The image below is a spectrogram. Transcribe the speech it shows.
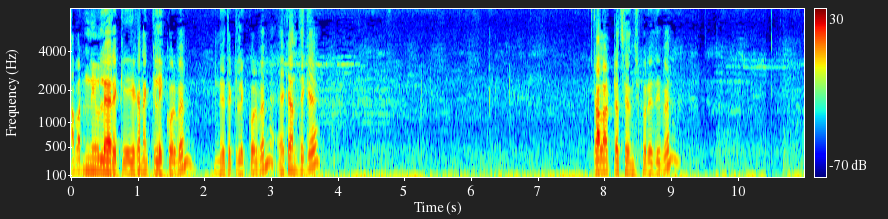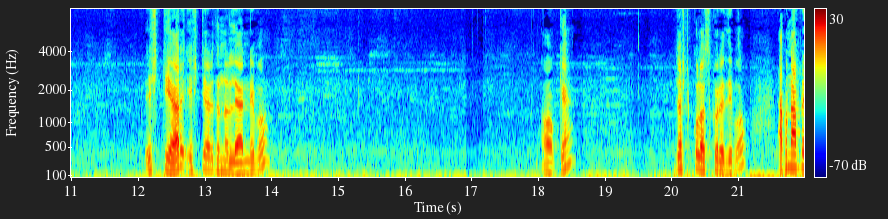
আবার নিউ লেয়ারে এখানে ক্লিক করবেন নিউতে ক্লিক করবেন। এখান থেকে কালারটা চেঞ্জ করে দিবেন। স্টিয়ার স্টিয়ার জন্য লেয়ার নেব। ওকে জাস্ট ক্লোজ করে দিব। এখন আপনি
